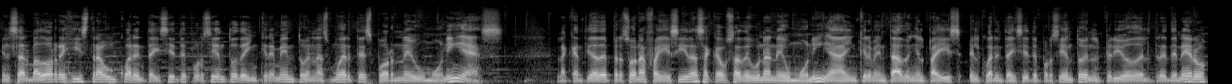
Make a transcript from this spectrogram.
El Salvador registra un 47% de incremento en las muertes por neumonías. La cantidad de personas fallecidas a causa de una neumonía ha incrementado en el país el 47% en el periodo del 3 de enero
